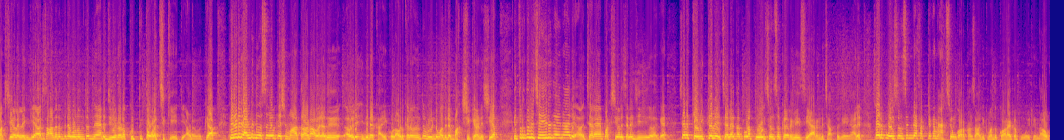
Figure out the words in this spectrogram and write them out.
പക്ഷികൾ അല്ലെങ്കിൽ ആ ഒരു സാധനത്തിന്റെ കൊണ്ടുവന്നിട്ട് നേരെ ജീവനോടെ കുത്തി തുളച്ച് കയറ്റി അവിടെ വെക്കുക. പിന്നീട് രണ്ട് ദിവസങ്ങൾക്ക് ശേഷം മാത്രമാണ് അവരത് അവർ ഇതിനെ കൈക്കൊള്ളും അവിടെ വന്നിട്ട് വീണ്ടും അതിനെ ഭക്ഷിക്കുകയാണ് ചെയ്യുക ഇത്തരത്തിൽ ചെയ്തു കഴിഞ്ഞാൽ ചില പക്ഷികൾ ചില ജീവികളൊക്കെ ചില കെമിക്കൽ ചില തരത്തിലുള്ള പോയിസൺസ് ഒക്കെ റിലീസ് ചെയ്യാറുണ്ട് ചത്തു കഴിഞ്ഞാൽ സോ ഒരു പോയിസൺസിന്റെ എഫക്റ്റ് ഒക്കെ മാക്സിമം കുറയ്ക്കാൻ സാധിക്കും. അത് കുറേയൊക്കെ പോയിട്ടുണ്ടാവും.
